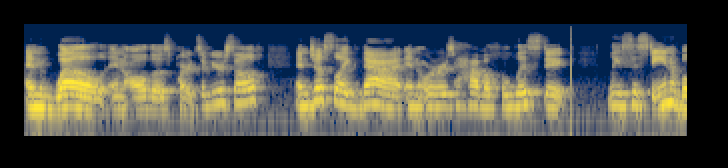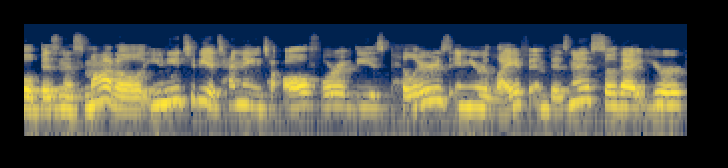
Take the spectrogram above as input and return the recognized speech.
and well in all those parts of yourself. And just like that, in order to have a holistic, sustainable business model, you need to be attending to all four of these pillars in your life and business so that you're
